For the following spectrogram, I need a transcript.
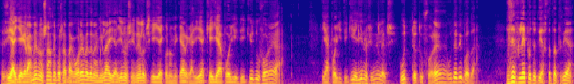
Διαγεγραμμένος άνθρωπος απαγορεύεται να μιλάει για Ελλήνων συνέλευση και για οικονομικά εργαλεία και για πολιτική του φορέα. Για πολιτική Ελλήνων συνέλευση. Ούτε του φορέα ούτε τίποτα. Δεν βλέπετε ότι αυτά τα τρία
